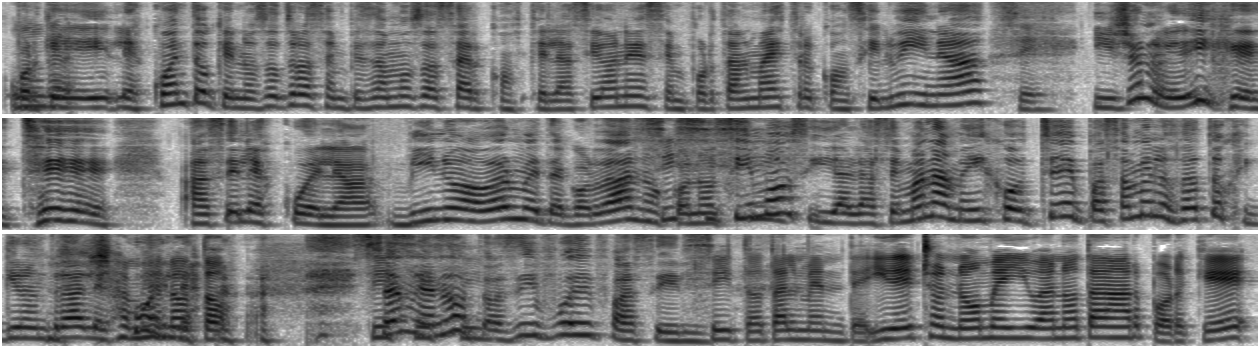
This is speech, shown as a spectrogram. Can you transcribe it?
Porque les cuento que nosotros empezamos a hacer constelaciones en Portal Maestro con Silvina. Y yo no le dije, che, hace la escuela. Vino a verme, ¿te acordás? Nos conocimos y a la semana me dijo, che, pasame los datos que quiero entrar a la escuela. ya me anoto. ya me anoto, así fue fácil. Sí, totalmente. Y de hecho no me iba a anotar porque,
